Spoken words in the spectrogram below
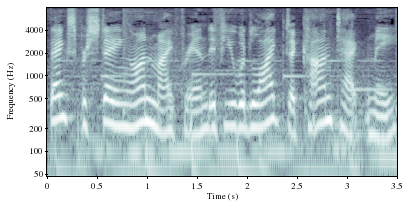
Thanks for staying on, my friend. If you would like to contact me,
